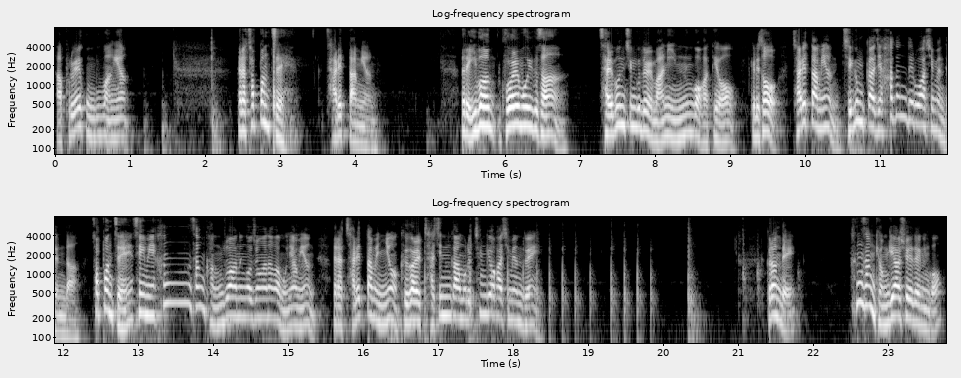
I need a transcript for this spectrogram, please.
앞으로의 공부 방향. 그래, 첫 번째. 잘했다면. 그래, 이번 9월 모의고사 잘 본 친구들 많이 있는 것 같아요. 그래서 잘했다면 지금까지 하던 대로 하시면 된다. 첫 번째, 선생님이 항상 강조하는 것 중 하나가 뭐냐면 내가 잘했다면요. 그걸 자신감으로 챙겨가시면 돼. 그런데 항상 경계하셔야 되는 거.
